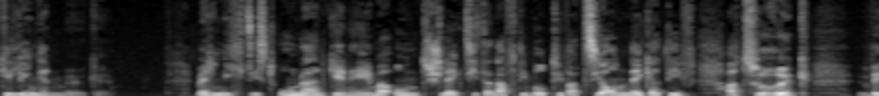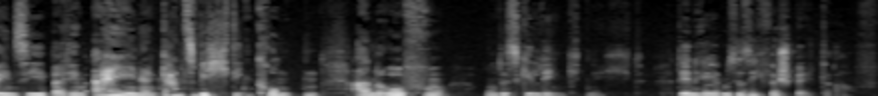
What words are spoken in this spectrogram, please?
gelingen möge. Weil nichts ist unangenehmer und schlägt sich dann auf die Motivation negativ zurück, wenn Sie bei dem einen ganz wichtigen Kunden anrufen und es gelingt nicht. Den heben Sie sich für später auf.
